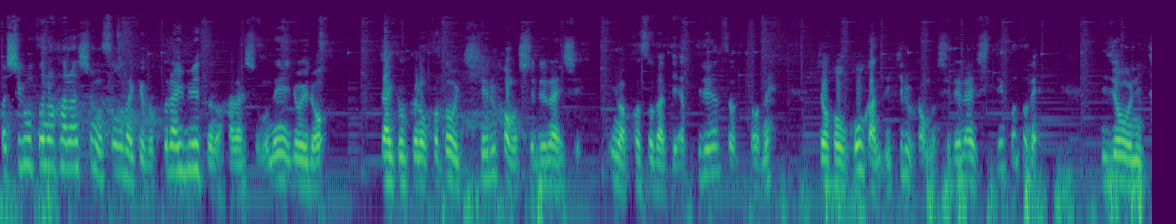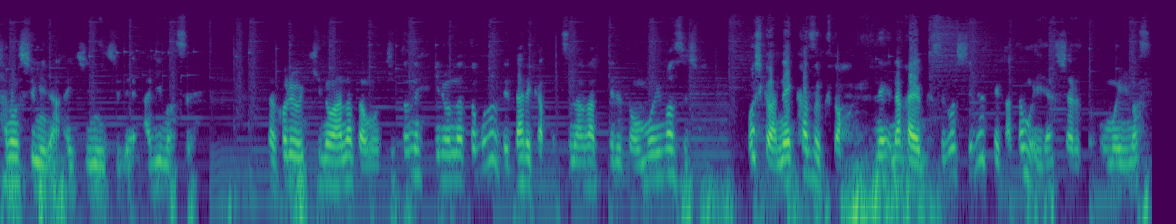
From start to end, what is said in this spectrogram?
ま仕事の話もそうだけど、プライベートの話もね、いろいろ外国のことを聞けるかもしれないし、今子育てやってるやつとね、情報交換できるかもしれないし、ということで、非常に楽しみな一日であります。これを昨日あなたもきっとね、いろんなところで誰かと繋がってると思いますし、もしくはね、家族とね、仲良く過ごしてるって方もいらっしゃると思います。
